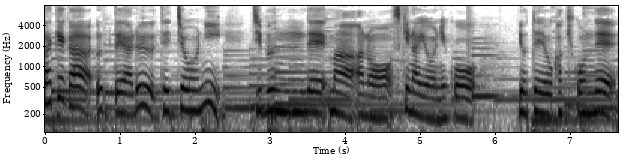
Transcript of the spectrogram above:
だけが打ってある手帳に自分で、まあ、あの好きなようにこう予定を書き込んで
